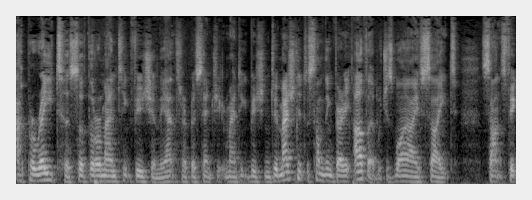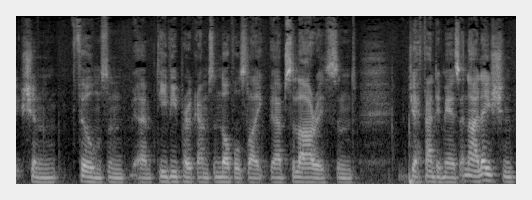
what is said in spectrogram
apparatus of the romantic vision, the anthropocentric romantic vision, to imagine it as something very other, which is why I cite science fiction films and um, TV programs and novels like uh, Solaris and Jeff VanderMeer's Annihilation,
